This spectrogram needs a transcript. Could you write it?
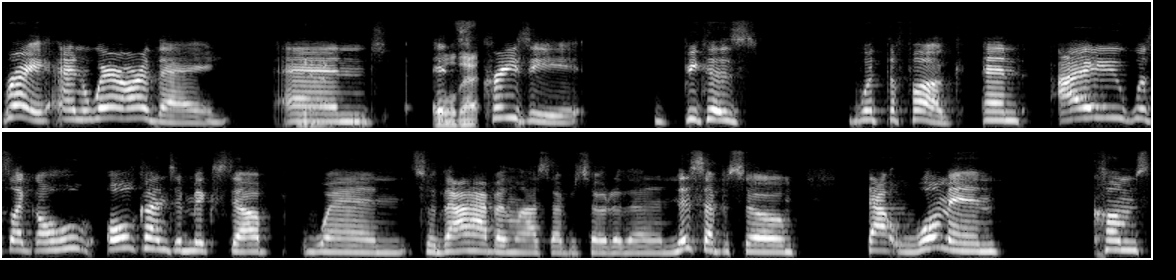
Right. And where are they? Yeah. And Well, it's that- crazy because what the fuck? And I was like a whole all kinds of mixed up when so that happened last episode. And then in this episode, that woman comes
